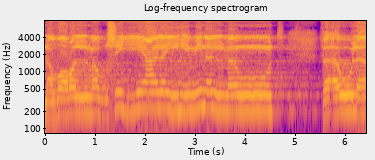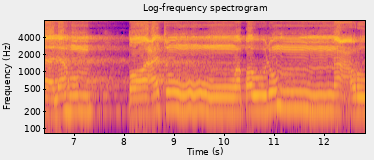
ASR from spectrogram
نظر المغشي عليه من الموت فأولى لهم طاعة وقول معروف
